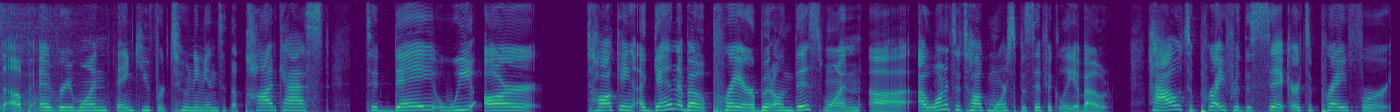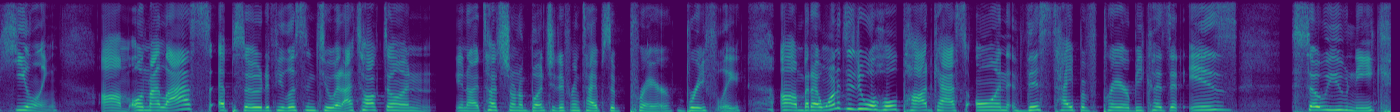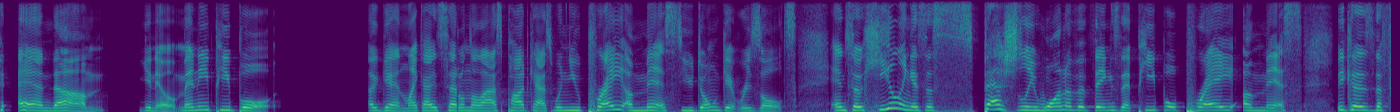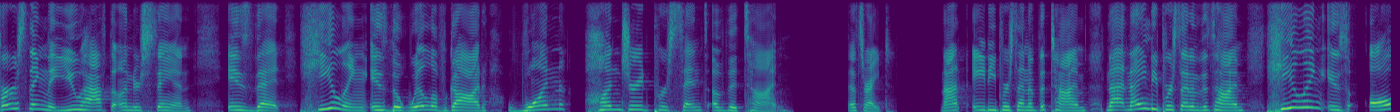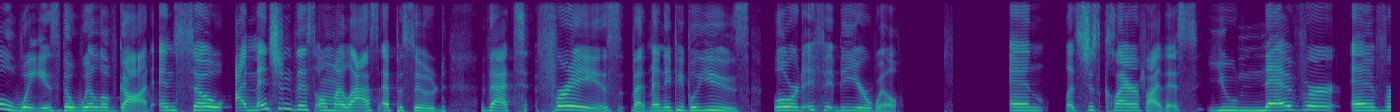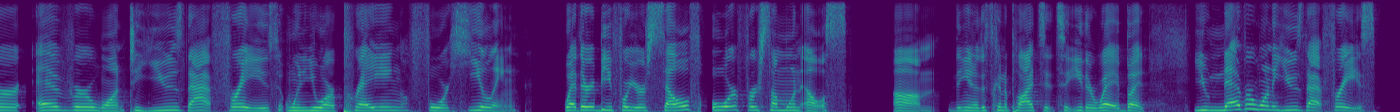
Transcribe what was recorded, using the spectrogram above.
Is up, everyone? Thank you for tuning into the podcast. Today, we are talking again about prayer, but on this one, uh, I wanted to talk more specifically about how to pray for the sick or to pray for healing. Um, on my last episode, if you listen to it, I talked on you know, I touched on a bunch of different types of prayer briefly. Um, but I wanted to do a whole podcast on this type of prayer because it is so unique. And, um, you know, many people again, like I said on the last podcast, when you pray amiss, you don't get results. And so healing is especially one of the things that people pray amiss because the first thing that you have to understand is that healing is the will of God 100% of the time. That's right not 80% of the time, not 90% of the time. Healing is always the will of God. And so I mentioned this on my last episode that phrase that many people use Lord, if it be your will. And let's just clarify this. You never, ever, ever want to use that phrase when you are praying for healing, whether it be for yourself or for someone else. Um, you know, this can apply to, to either way, but you never want to use that phrase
